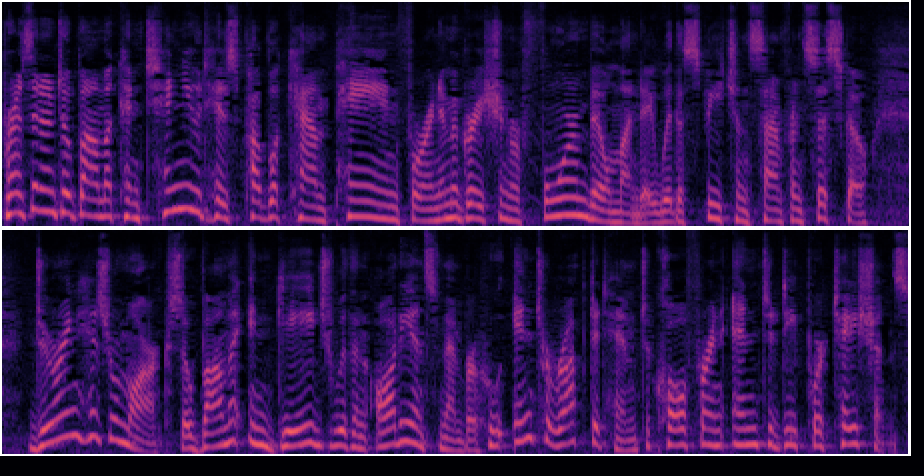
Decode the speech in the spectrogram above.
President Obama continued his public campaign for an immigration reform bill Monday with a speech in San Francisco. During his remarks, Obama engaged with an audience member who interrupted him to call for an end to deportations.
